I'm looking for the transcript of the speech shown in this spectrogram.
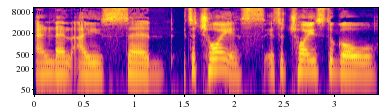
And then I said, it's a choice. It's a choice to go,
